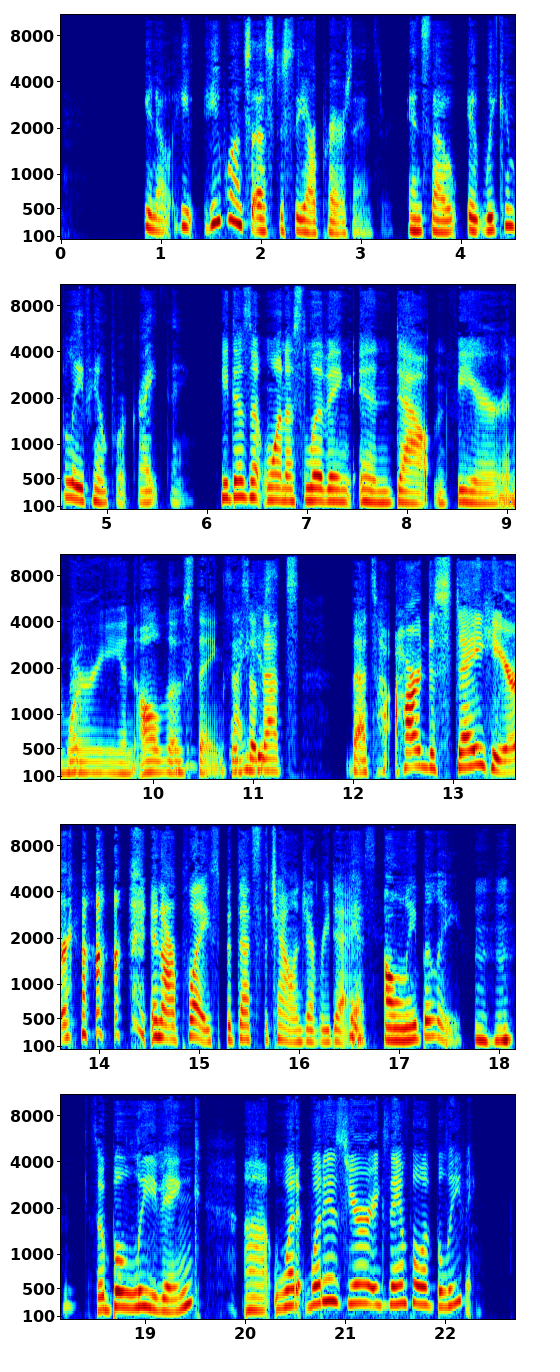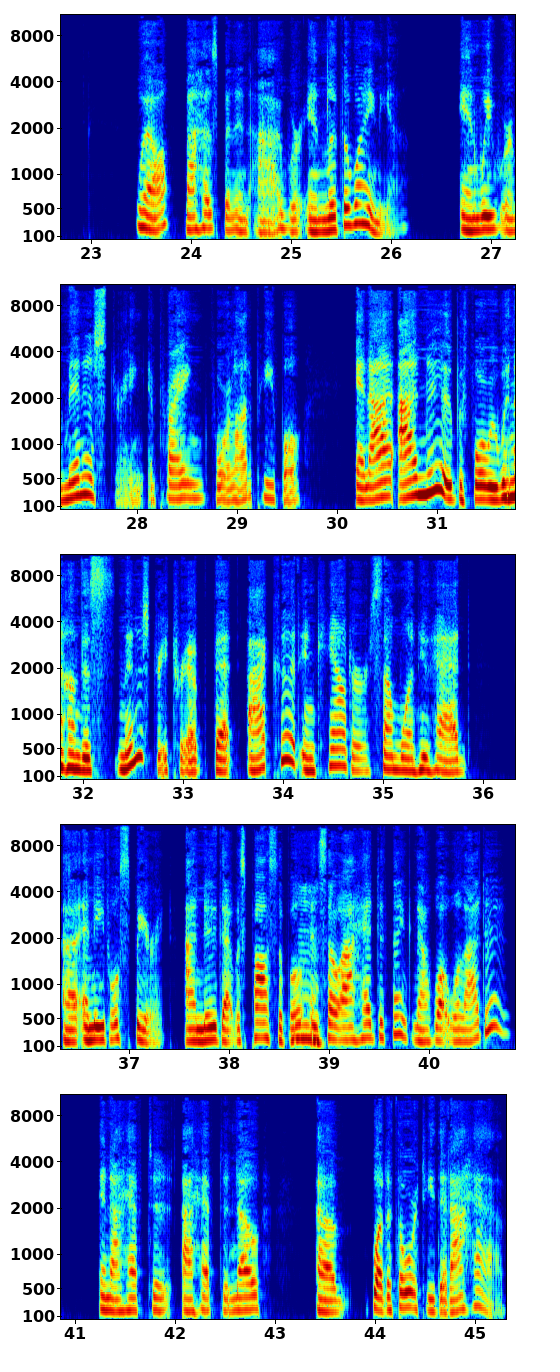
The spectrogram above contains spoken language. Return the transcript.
you know, He He wants us to see our prayers answered, and so it, we can believe Him for great things. He doesn't want us living in doubt and fear and worry right. and all those mm-hmm. things, and right. so just, that's that's hard to stay here in our place, but that's the challenge every day. Yes, only believe. Mm-hmm. Mm-hmm. So believing. Uh, what what is your example of believing? Well, my husband and I were in Lithuania, and we were ministering and praying for a lot of people. And I, I knew before we went on this ministry trip that I could encounter someone who had uh, an evil spirit. I knew that was possible, mm. and so I had to think, now what will I do? And I have to I have to know uh, what authority that I have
